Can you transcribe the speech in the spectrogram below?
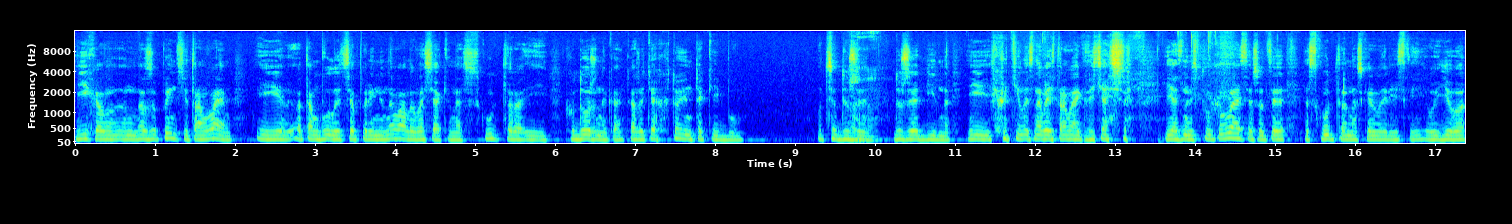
їхав на зупинці трамваєм, і там вулиця перейменували Васякіна, скульптора і художника. Кажуть, а хто він такий був? Оце дуже, дуже обідно. І хотілося на весь трамвай кричати, що я з ним спілкувався, що це скульптор наш Криворізький. Його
